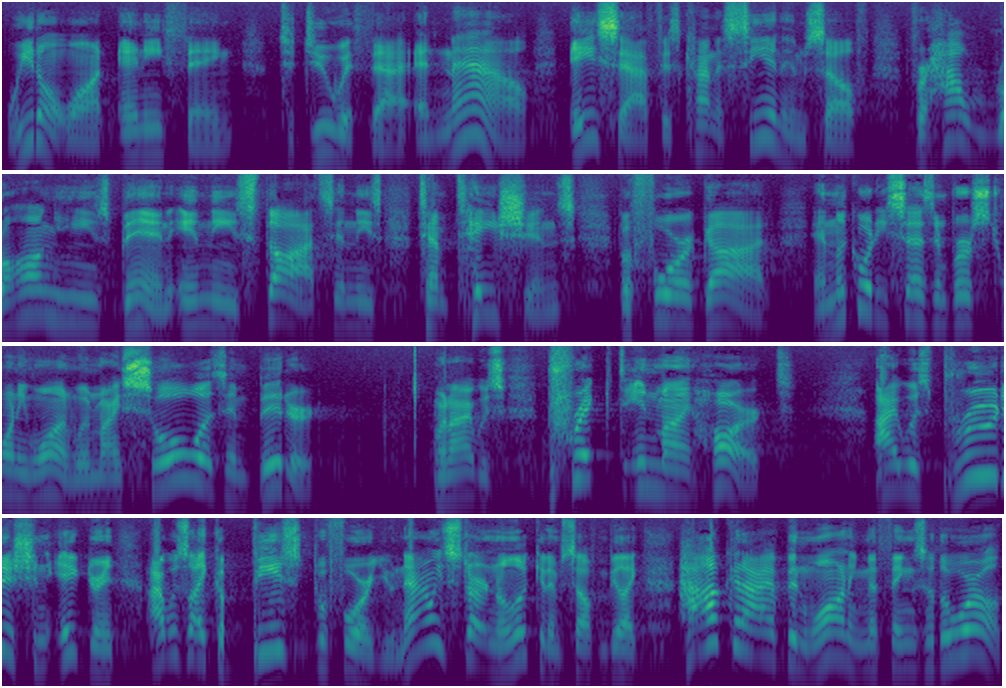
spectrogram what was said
we don't want anything to do with that. And now Asaph is kind of seeing himself for how wrong he's been in these thoughts, in these temptations before God. And look what he says in verse 21 When my soul was embittered, when I was pricked in my heart, I was brutish and ignorant. I was like a beast before you. Now he's starting to look at himself and be like, How could I have been wanting the things of the world?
